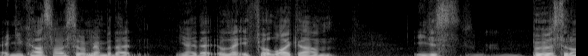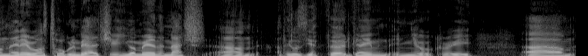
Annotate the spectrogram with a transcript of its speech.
at Newcastle. I still remember that. You know that it was. It felt like um, you just bursted on there, and everyone was talking about you. You got man of the match. Um, I think it was your third game in your career. Um,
